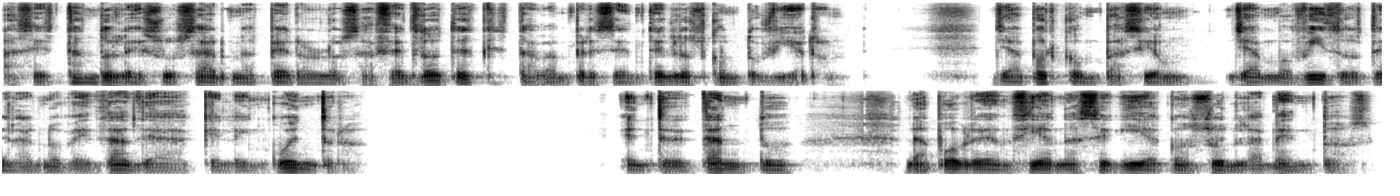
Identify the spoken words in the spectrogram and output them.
asestándole sus armas, pero los sacerdotes que estaban presentes los contuvieron, ya por compasión, ya movidos de la novedad de aquel encuentro. Entretanto, la pobre anciana seguía con sus lamentos.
